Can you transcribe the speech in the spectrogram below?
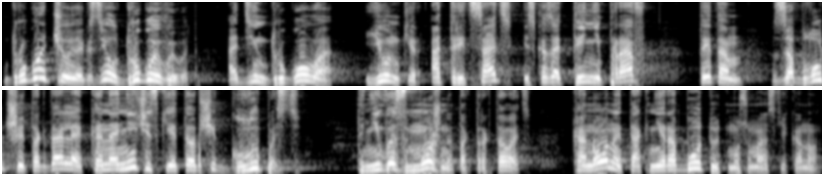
другой человек сделал другой вывод. Один другого юнкер отрицать и сказать, ты не прав, ты там заблудший и так далее, канонически это вообще глупость. Это невозможно так трактовать. Каноны так не работают, мусульманские каноны.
